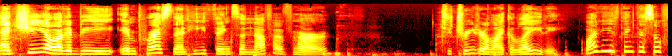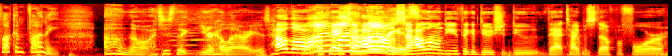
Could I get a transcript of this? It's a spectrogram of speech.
And she ought to be impressed that he thinks enough of her to treat her like a lady. Why do you think that's so fucking funny? I don't know. I just think you're hilarious. How long? Why okay, so how long? So how long do you think a dude should do that type of stuff before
